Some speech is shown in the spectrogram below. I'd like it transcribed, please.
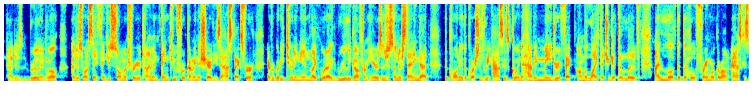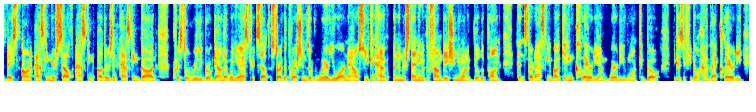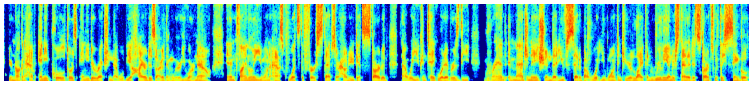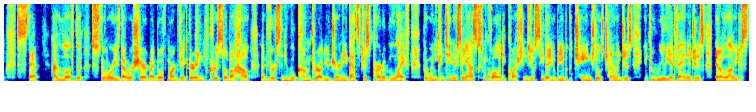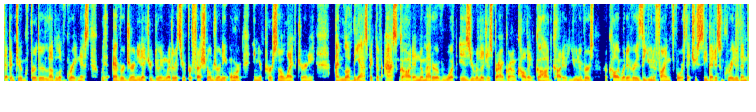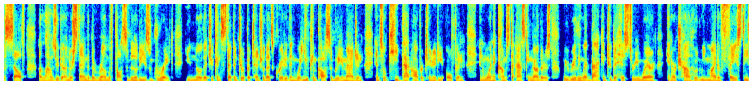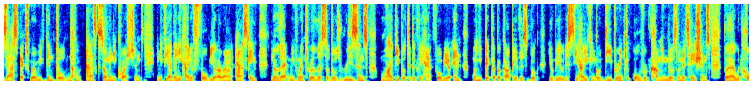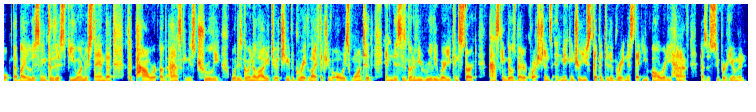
That is brilliant. Well, I just want to say thank you so much for your time and thank you for coming to share these aspects. For everybody tuning in, like what I really got from here is just understanding that the quality of the questions we ask is going to have a major effect on the life that you get to live. I love that the whole framework around ask is based on asking yourself, asking others, and asking God. Crystal really broke down that when you ask yourself, start the questions of where you are now so you can have an understanding of the foundation you want to build upon. Then start asking about getting clarity on where do you want to go. Because if you don't have that clarity, you're you're not going to have any pull towards any direction that will be a higher desire than where you are now. And then finally, you want to ask what's the first steps or how do you get started? That way you can take whatever is the grand imagination that you've set about what you want into your life and really understand that it starts with a single step. I love the stories that were shared by both Mark Victor and Crystal about how adversity will come throughout your journey. That's just part of life. But when you continuously ask some quality questions, you'll see that you'll be able to change those challenges into really advantages that allow you to step into a further level of greatness with ever journey that you're doing, whether it's your professional journey or in your personal life journey. I love the aspect of ask God. And no matter of what is your religious background, call it God, call it universe, or call it whatever is the unifying force that you see that is greater than the self, allows you to understand that the realm of possibility is great. You know that you can step into a potential that's greater than what you can possibly imagine. And so keep that opportunity open. And when it comes to asking others, we really went back into the history where in our childhood, we might have faced these aspects where we've been told, don't ask so many questions. And if you have any kind of phobia around asking, know that we've went through a list of those reasons why people typically have phobia. And when you pick up a copy of this book, you'll be able to see how you can go deeper into overcoming those limitations. But I would hope that by listening to this, you understand that the power of asking is truly what is going to allow you to achieve the great life that you've always wanted. And this is going to be really where you can start asking those better questions and making sure you step into the greatness that you already have as a superhuman.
